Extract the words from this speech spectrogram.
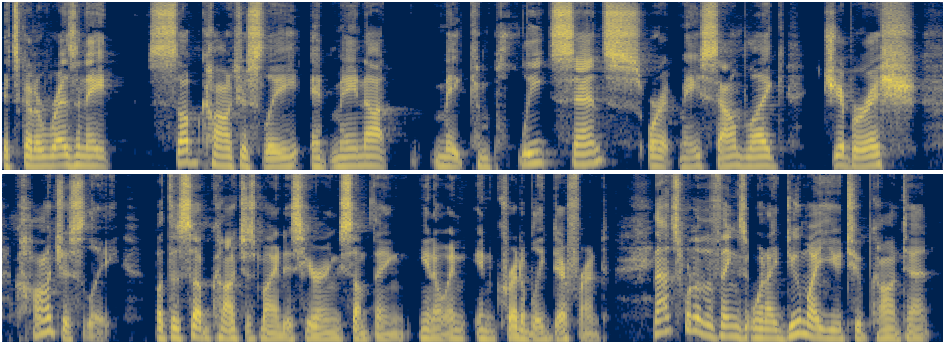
it's going to resonate subconsciously. It may not make complete sense or it may sound like gibberish consciously, but the subconscious mind is hearing something, you know, in, incredibly different. That's one of the things when I do my YouTube content,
